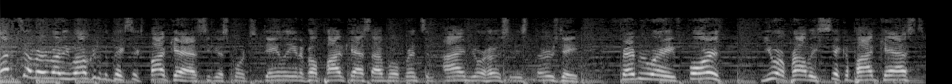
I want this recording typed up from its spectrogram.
What's up, everybody? Welcome to the Pick Six Podcast, CBS Sports Daily NFL Podcast. I'm Will Brinson. I'm your host. It is Thursday, February 4th. You are probably sick of podcasts.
